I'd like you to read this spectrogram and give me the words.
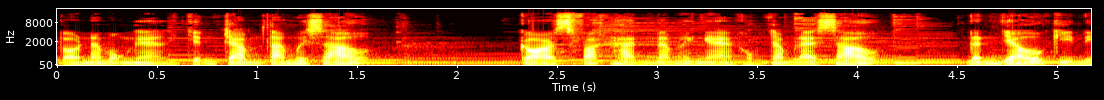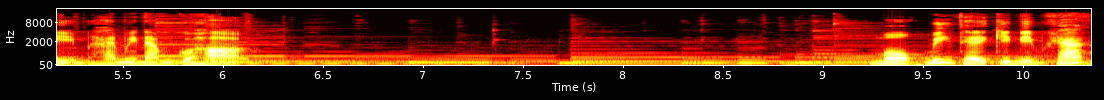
vào năm 1986. Cars phát hành năm 2006, đánh dấu kỷ niệm 20 năm của họ. Một biến thể kỷ niệm khác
